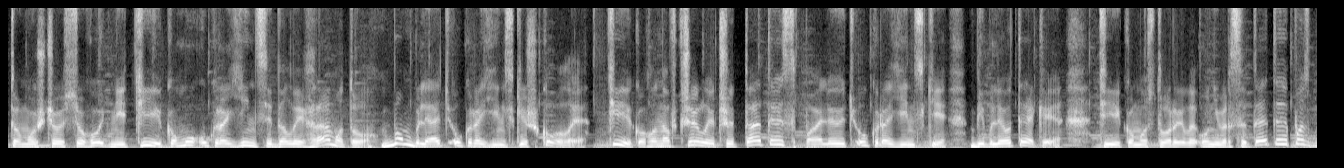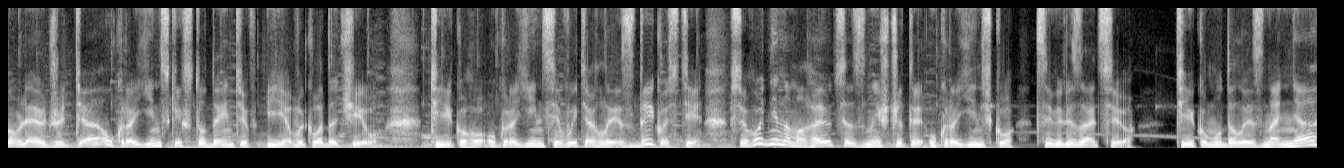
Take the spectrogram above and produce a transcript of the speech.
Тому що сьогодні ті, кому українці дали грамоту, бомблять українські школи. Ті, кого навчили читати, спалюють українські бібліотеки. Ті, кому створили університети, позбавляють життя українських студентів і викладачів. Ті, кого українці витягли з дикості, сьогодні намагаються знищити українську цивілізацію. Ті, кому дали знання,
